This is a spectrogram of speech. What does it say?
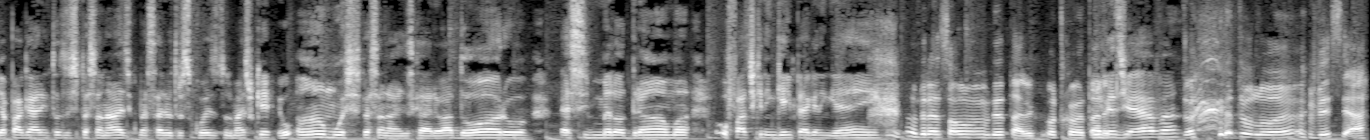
e apagarem todos esses personagens e começarem outras coisas e tudo mais, porque eu amo esses personagens, cara. Eu adoro esse melodrama, o fato de que ninguém pega ninguém. André, só um detalhe, outro comentário. Em vez aqui. de erva. Do, do Luan VCA.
